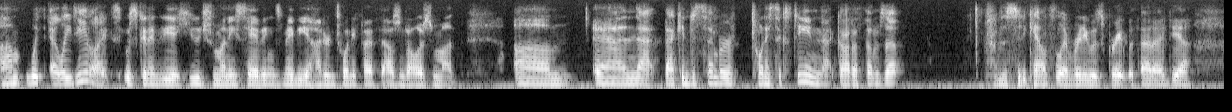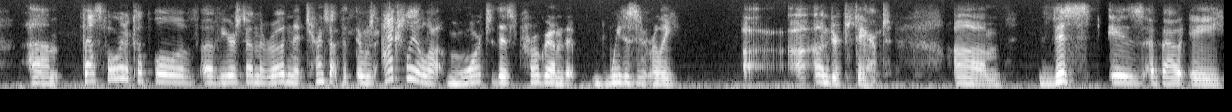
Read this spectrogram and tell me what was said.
um, with LED lights. It was going to be a huge money savings, maybe $125,000 a month. Um, and that back in December 2016, that got a thumbs up from the city council. Everybody was great with that idea. Um, fast forward a couple of, of, years down the road, and it turns out that there was actually a lot more to this program that we just didn't really uh, understand. Um, this is about a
